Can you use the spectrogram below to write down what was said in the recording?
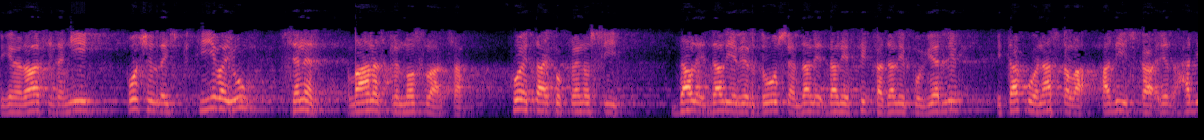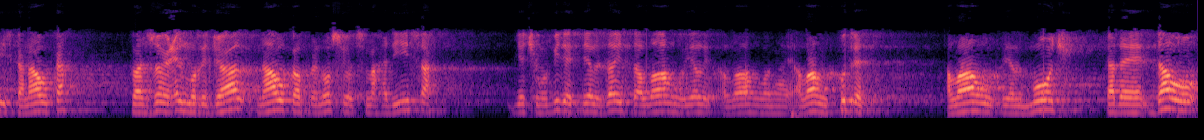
i generacije za njih počeli da ispitivaju sened, lanas prenoslaca. Ko je taj ko prenosi, da li, da li je vjerodosan, da li, da li je fika, da li je povjerljiv i tako je nastala hadijska, hadijska nauka koja se zove ilmu riđal, nauka o prenosiocima hadisa gdje ćemo vidjeti je li zaista Allahu, je li Allahu, onaj, Allahu kudret Allahu jel, moć kada je dao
